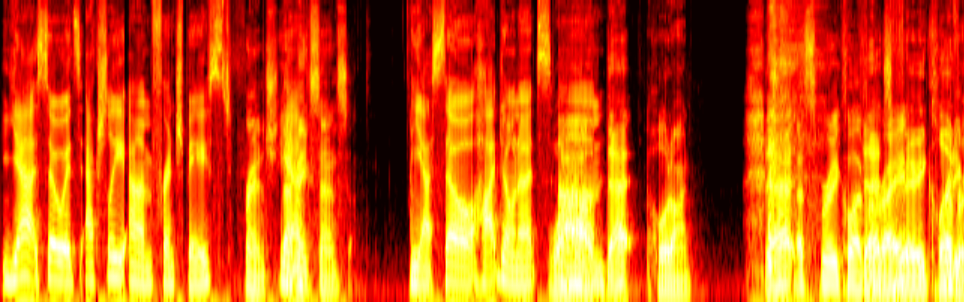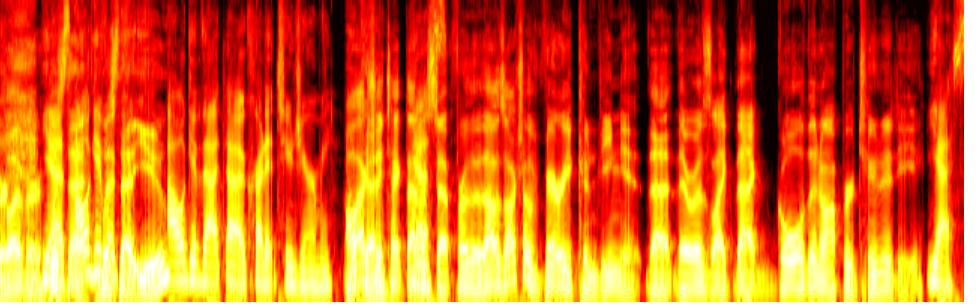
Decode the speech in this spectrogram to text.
yeah. So it's actually um, French based. French? That Yeah. makes sense. Yeah. So Haute Doughnuts. Wow. Um, that hold on. That That's pretty clever, That's right? very Pretty clever. clever. yes, was that I'll give was a, that you? I'll give that uh, credit to Jeremy. I'll Okay. actually take that a step further. That was actually very convenient that there was like that golden opportunity. Yes.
